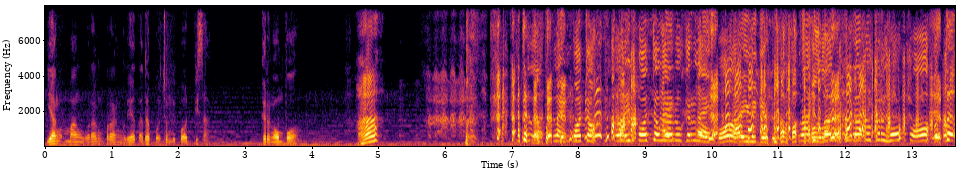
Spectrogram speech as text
yang mang orang pernah lihat ada pocong di pohon pisang ker ngompol hah lain pocong lain pocong yang nuker ngompol Aing mikir lain pocong. yang nuker ngompol Tuh,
